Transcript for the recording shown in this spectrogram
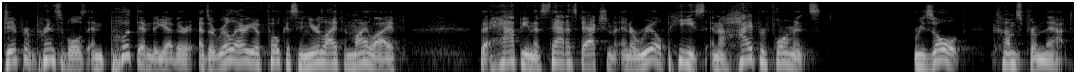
different principles and put them together as a real area of focus in your life and my life that happiness, satisfaction, and a real peace and a high performance result comes from that.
